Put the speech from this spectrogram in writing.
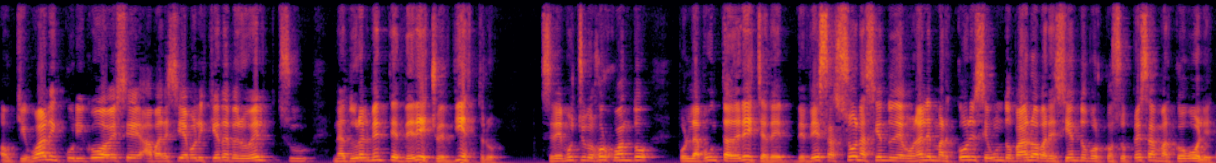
aunque igual en Curicó a veces aparecía por la izquierda, pero él su, naturalmente es derecho, es diestro. Se ve mucho mejor jugando por la punta derecha, desde de, de esa zona haciendo diagonales, marcó en el segundo palo, apareciendo por con sorpresa, marcó goles.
